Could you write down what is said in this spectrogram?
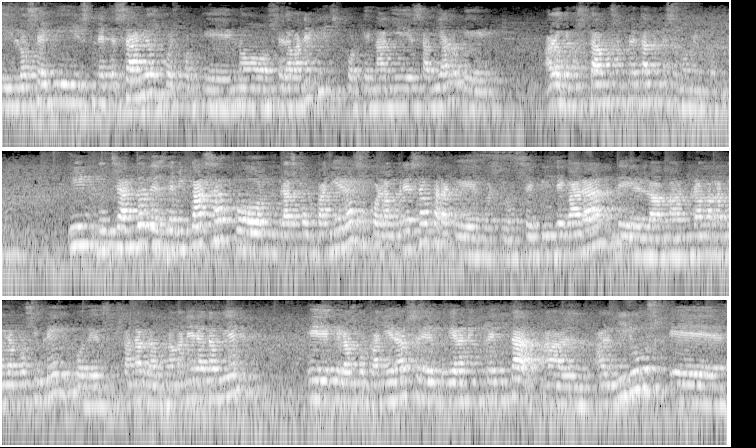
si los EPIs necesarios, pues porque no se daban EPIs, porque nadie sabía lo que, a lo que nos estábamos enfrentando en ese momento y luchando desde mi casa con las compañeras y con la empresa para que pues, los EPIs llegaran de la manera más rápida posible y poder subsanar de alguna manera también eh, que las compañeras se pudieran enfrentar al, virus eh,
